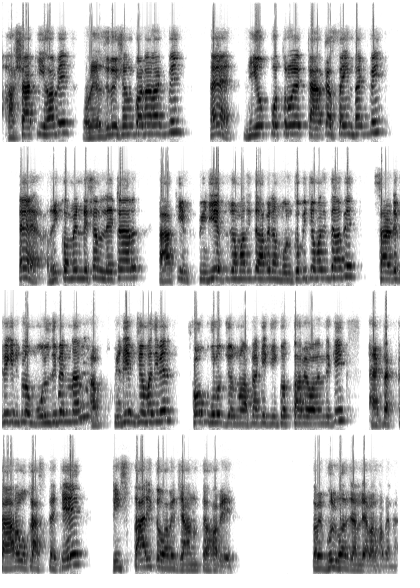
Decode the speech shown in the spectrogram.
ভাষা কি হবে রেজলিউশন করা লাগবে হ্যাঁ? নিয়োগপত্রে কার কার সাইন থাকবে হ্যাঁ? রিকমেন্ডেশন লেটার কি পিডিএফ জমা দিতে হবে না মূল কপি জমা দিতে হবে? সার্টিফিকেটগুলো মূল দিবেন না পিডিএফ জমা দিবেন সবগুলোর জন্য আপনাকে কি করতে হবে বলেন দেখি একটা কারও কাছ থেকে বিস্তারিত ভাবে জানতে হবে। তবে ভুলভাল জানলে আবার হবে না।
